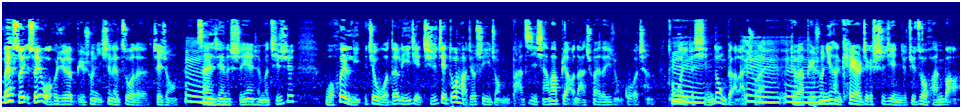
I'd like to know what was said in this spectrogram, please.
没有，所以所以我会觉得，比如说你现在做的这种嗯。三十天的实验什么，其实我会理，就我的理解，其实这多少就是一种把自己想法表达出来的一种过程，通过你的行动表达出来，嗯嗯对吧？比如说你很 care 这个世界，你就去做环保；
